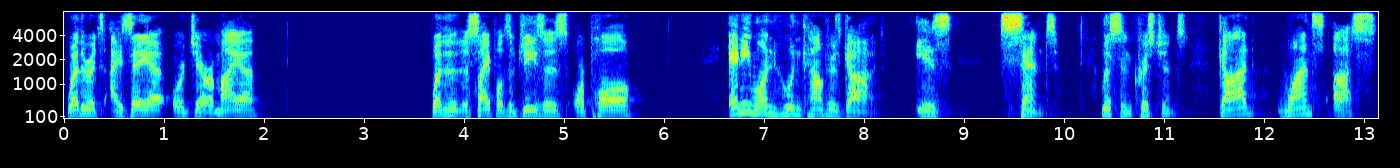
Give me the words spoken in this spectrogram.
Whether it's Isaiah or Jeremiah, whether the disciples of Jesus or Paul, Anyone who encounters God is sent. Listen, Christians, God wants us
